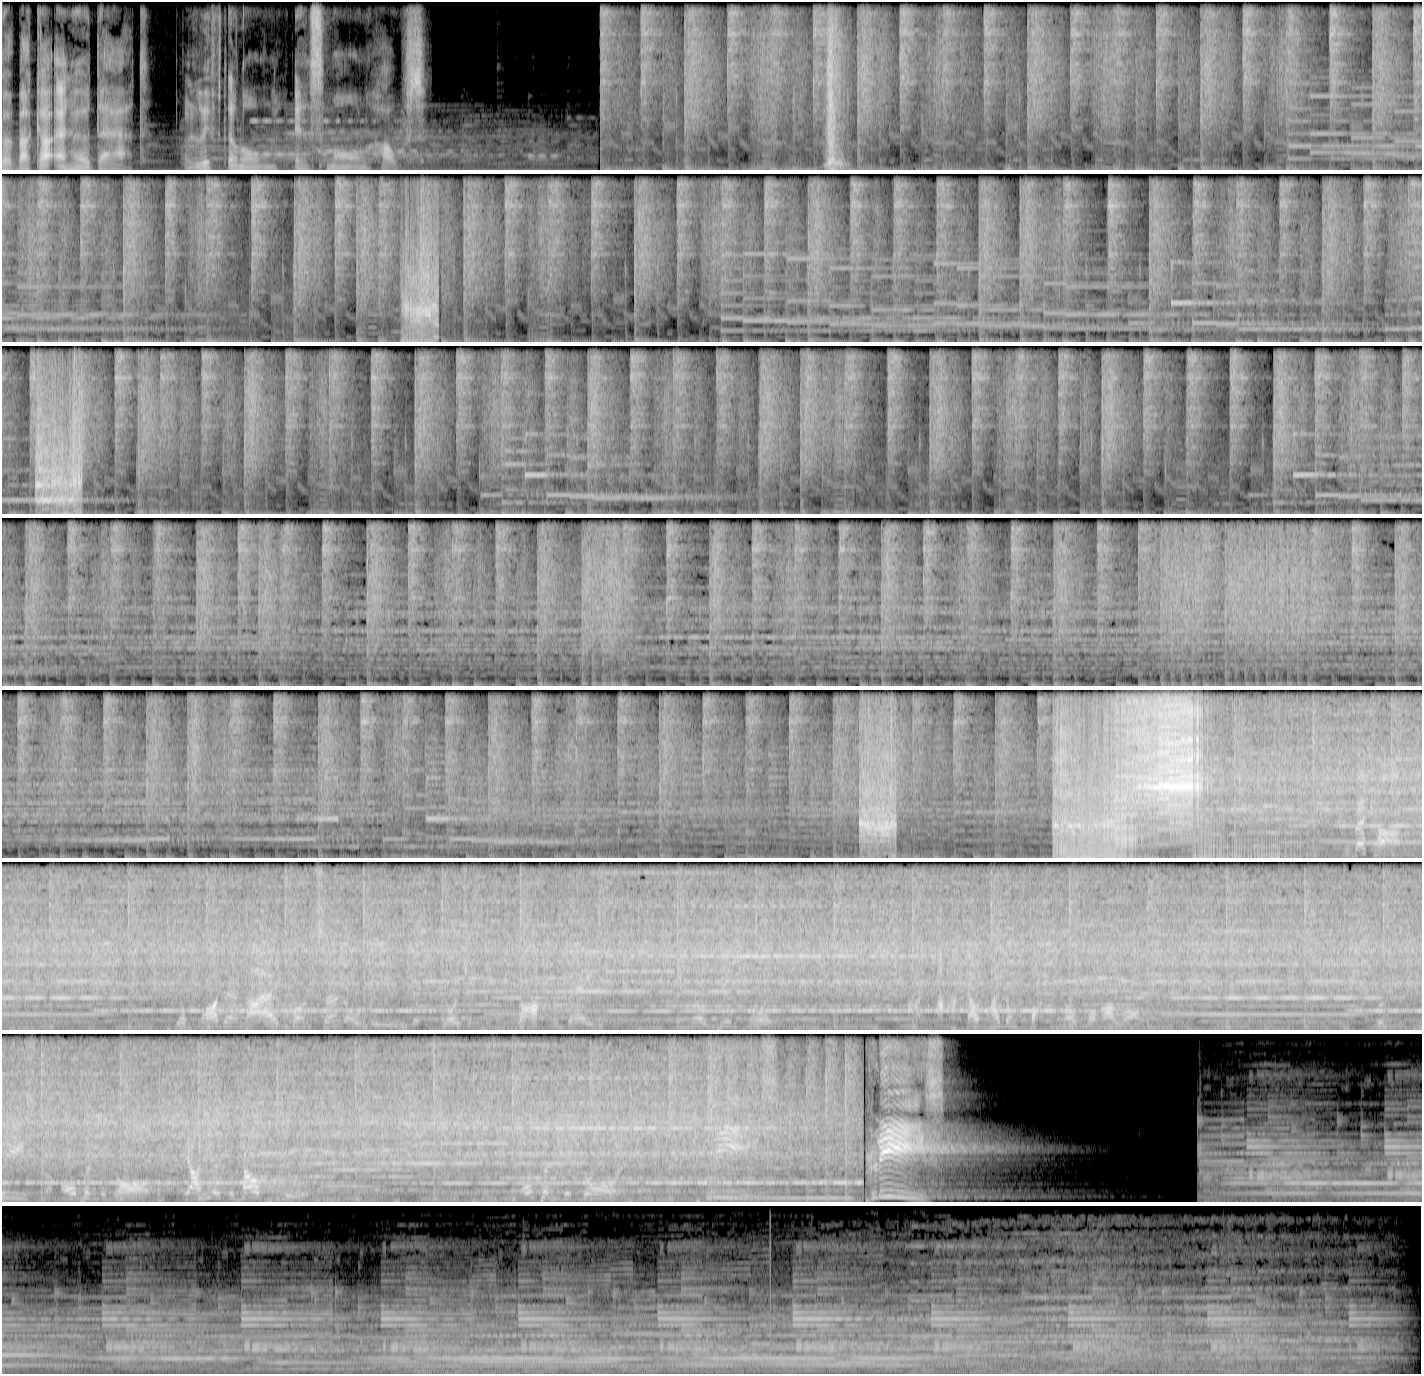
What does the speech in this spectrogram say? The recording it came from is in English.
Rebekah and her dad lived alone in a small house. Rebekah, your father and I are concerned over you. You're, you're just locked away in your room for I, I, I don't fucking know for how long. But please open the door. We are here to help you. Just open the door,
